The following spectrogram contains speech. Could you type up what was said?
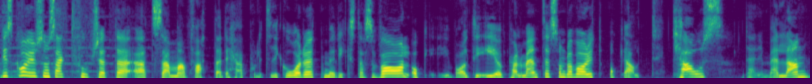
Vi ska ju som sagt fortsätta att sammanfatta det här politikåret med riksdagsval och val till EU-parlamentet som det har varit och allt kaos däremellan.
